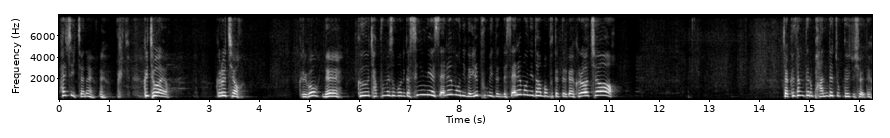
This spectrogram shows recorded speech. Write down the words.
할 수 있잖아요. 예. 그 좋아요. 그렇죠. 그리고 네. 그 작품에서 보니까 승리의 세레모니가 일품이던데 세레모니도 한번 부탁드릴까요? 그렇죠. 자, 그 상태로 반대쪽도 해주셔야 돼요.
